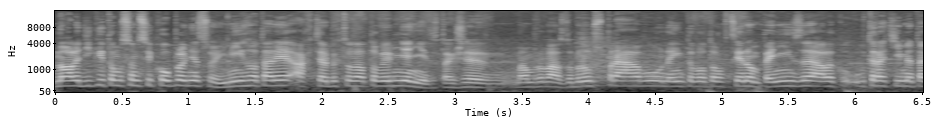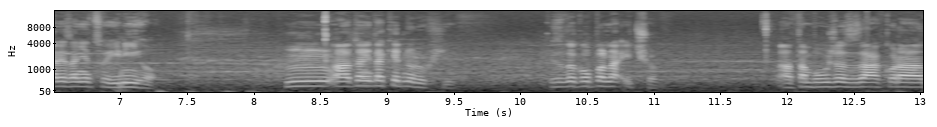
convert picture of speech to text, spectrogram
No ale díky tomu jsem si koupil něco jiného tady a chtěl bych to za to vyměnit. Takže mám pro vás dobrou zprávu, není to o tom, chci jenom peníze, ale utratíme tady za něco jiného. Hmm, ale to není tak jednoduchý. Já jsem to koupil na iChop. A tam bohužel ze zákona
